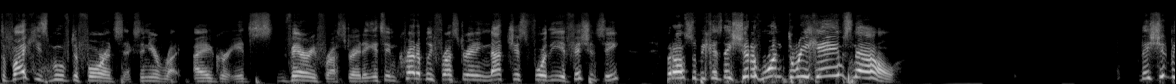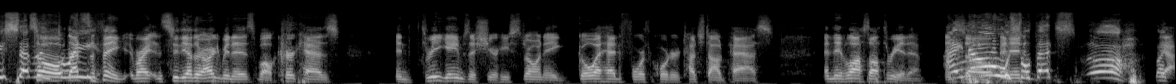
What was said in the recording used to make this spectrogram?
the Vikings moved to four and six, and you're right. I agree. It's very frustrating. It's incredibly frustrating, not just for the efficiency, but also because they should have won three games now. They should be seven So and three. that's the thing, right? And see, the other argument is, well, Kirk has in three games this year, he's thrown a go-ahead fourth quarter touchdown pass, and they've lost all three of them. And I so- know. then- so that's ugh, like Yeah.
